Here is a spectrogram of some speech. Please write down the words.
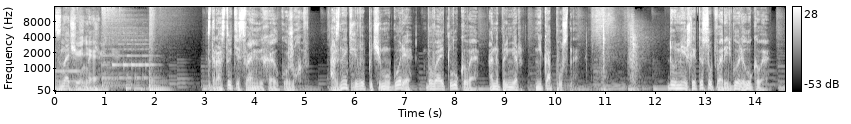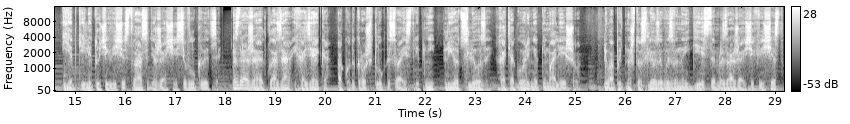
значение. Здравствуйте, с вами Михаил Кожухов. А знаете ли вы, почему горе бывает луковое, а, например, не капустное? Да умеешь ли ты суп варить горе луковое? Едкие летучие вещества, содержащиеся в луковице, раздражают глаза, и хозяйка, покуда крошит лук до своей стрепни, льет слезы, хотя горя нет ни малейшего. Любопытно, что слезы, вызванные действием раздражающих веществ,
